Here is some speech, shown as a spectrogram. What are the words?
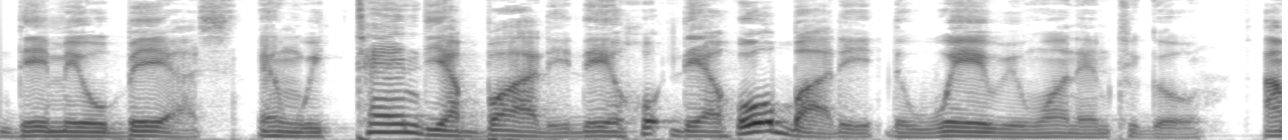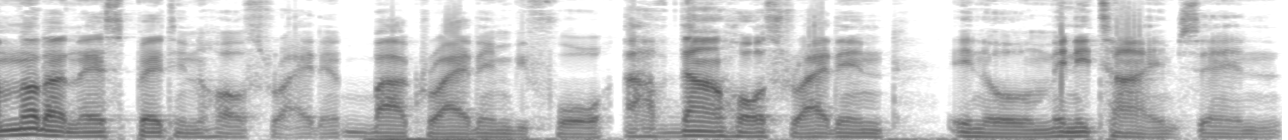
they may obey us, and we turn their body, their, their whole body, the way we want them to go. I'm not an expert in horse riding, back riding before. I've done horse riding, you know, many times, and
